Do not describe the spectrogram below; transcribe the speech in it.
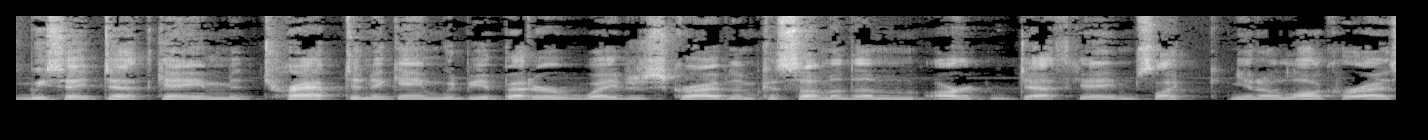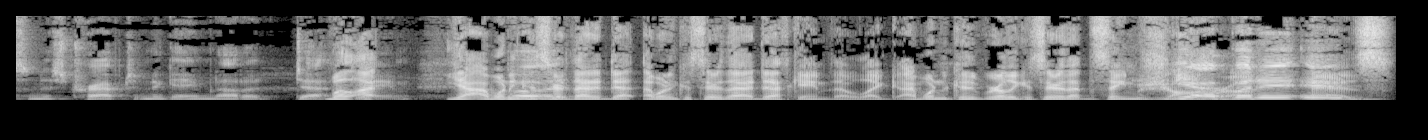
we say death game, trapped in a game would be a better way to describe them because some of them aren't death games. Like you know, Log Horizon is trapped in a game, not a death Well, game. I, yeah, I wouldn't But- consider that a de- I wouldn't consider that a death game though. Like I wouldn't really consider that the same genre. Yeah, but it- it- as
